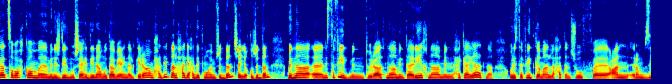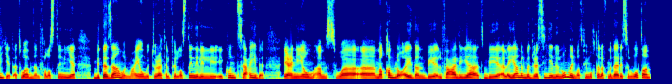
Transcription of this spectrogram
يسعد صباحكم من جديد مشاهدينا متابعينا الكرام. حديثنا الحالي حديث مهم جدا شيق جدا. بدنا نستفيد من تراثنا من تاريخنا من حكاياتنا. ونستفيد كمان لحتى نشوف عن رمزية أتوابنا الفلسطينية بالتزامن مع يوم التراث الفلسطيني اللي كنت سعيدة. يعني يوم أمس وما قبله أيضا بالفعاليات بالأيام المدرسية اللي نظمت في مختلف مدارس الوطن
